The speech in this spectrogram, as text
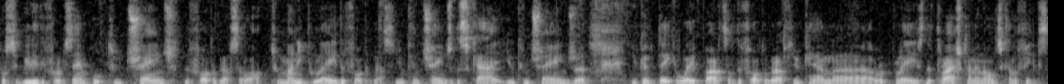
possibility for example to change the photographs a lot to manipulate the photographs. You can change the sky. You can change uh, you can take away parts of the photograph. You can uh, replace the trash can and all these kind of things.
